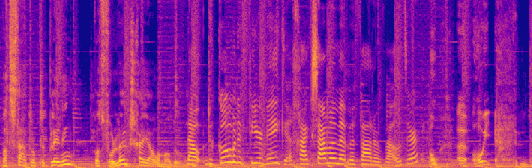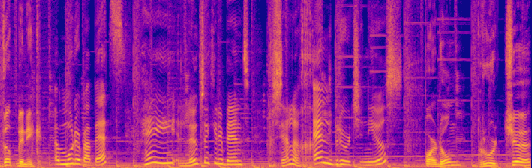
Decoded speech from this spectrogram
Wat staat er op de planning? Wat voor leuks ga je allemaal doen? Nou, de komende vier weken ga ik samen met mijn vader Wouter, Oh, eh, hoi, dat ben ik. en moeder Babette Hey, leuk dat je er bent. Gezellig. en broertje Niels. Pardon, broertje.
